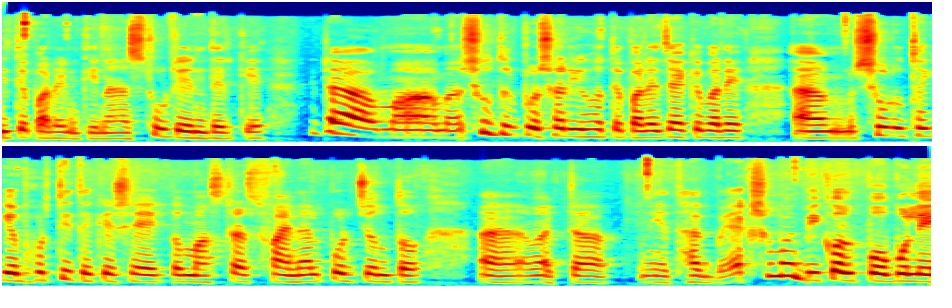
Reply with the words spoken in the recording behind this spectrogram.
দিতে পারেন কিনা স্টুডেন্টদেরকে এটা সুদূর প্রসারী হতে পারে যে একেবারে শুরু থেকে ভর্তি থেকে সে একদম মাস্টার্স ফাইনাল পর্যন্ত একটা ইয়ে থাকবে। একসময় বিকল্প বলে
